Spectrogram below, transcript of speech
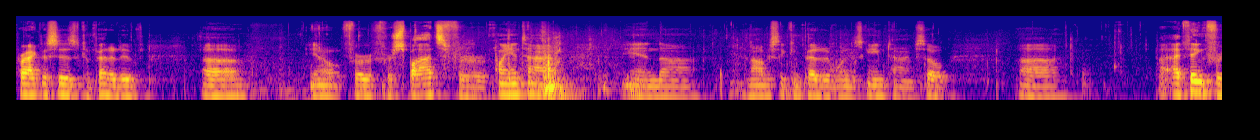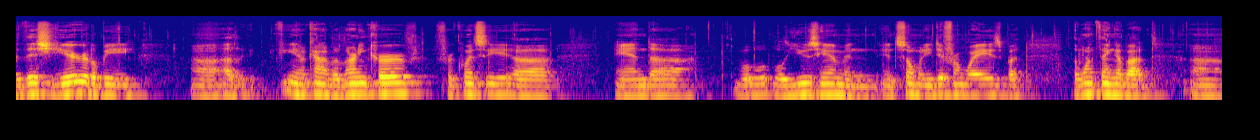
practices, competitive, uh, you know, for, for spots, for playing time, and, uh, and obviously competitive when it's game time. So uh, I, think for this year, it'll be, uh, a, you know, kind of a learning curve for Quincy. uh, and uh, we'll, we'll- use him in, in so many different ways. But the one thing about uh,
